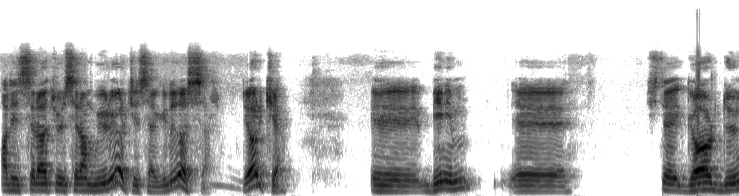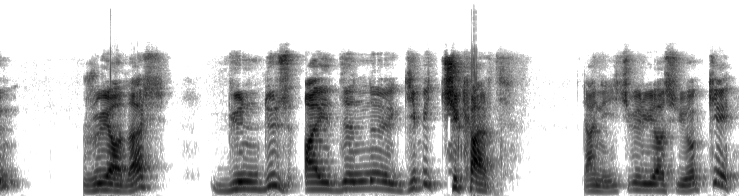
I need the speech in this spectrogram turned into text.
Aleyhisselatü Vesselam buyuruyor ki sevgili dostlar, diyor ki, e, benim e, işte gördüğüm rüyalar gündüz aydınlığı gibi çıkardı. Yani hiçbir rüyası yok ki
